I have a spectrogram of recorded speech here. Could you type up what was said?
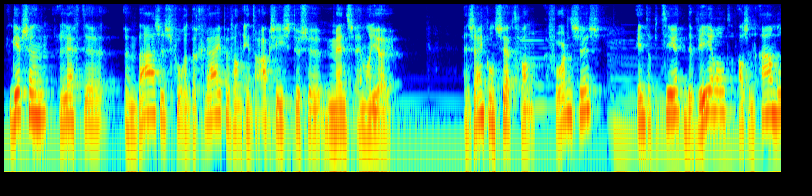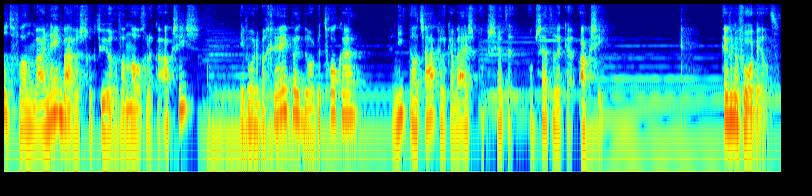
Gibson legde een basis voor het begrijpen van interacties tussen mens en milieu. En zijn concept van affordances interpreteert de wereld als een aanbod van waarneembare structuren van mogelijke acties, die worden begrepen door betrokken en niet noodzakelijkerwijs opzettelijke actie. Even een voorbeeld.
